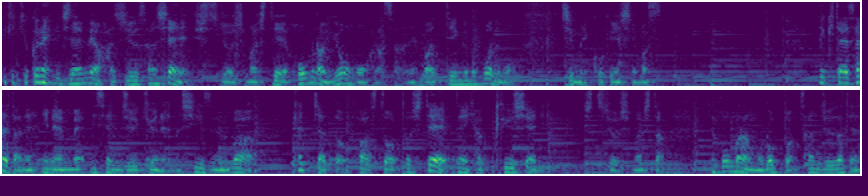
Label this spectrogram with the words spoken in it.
結局ね1年目は83試合に出場しましてホームラン4本を放つのねバッティングの方でもチームに貢献しています。で期待されたね2年目2019年のシーズンはキャッチャーとファーストとして全109試合に出場しました。でホームランも6本30打点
